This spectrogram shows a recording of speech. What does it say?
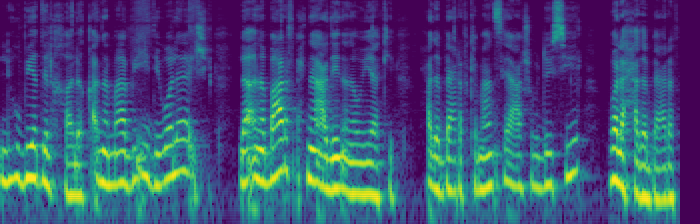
اللي هو بيد الخالق. أنا ما بإيدي ولا شيء لا أنا بعرف إحنا قاعدين أنا وياكي حدا بيعرف كمان ساعة شو بده يصير؟ ولا حدا بيعرف.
